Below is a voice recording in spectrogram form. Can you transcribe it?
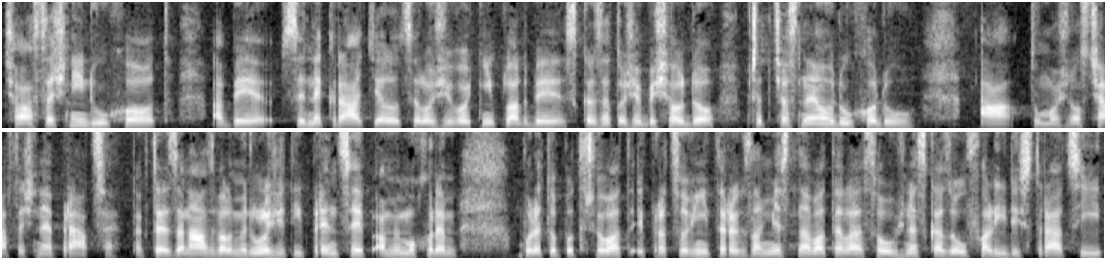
částečný důchod, aby si nekrátil celoživotní platby skrze to, že by šel do předčasného důchodu a tu možnost částečné práce. Tak to je za nás velmi důležitý princip a mimochodem bude to potřebovat i pracovní trh. Zaměstnavatelé jsou už dneska zoufalí, když ztrácí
